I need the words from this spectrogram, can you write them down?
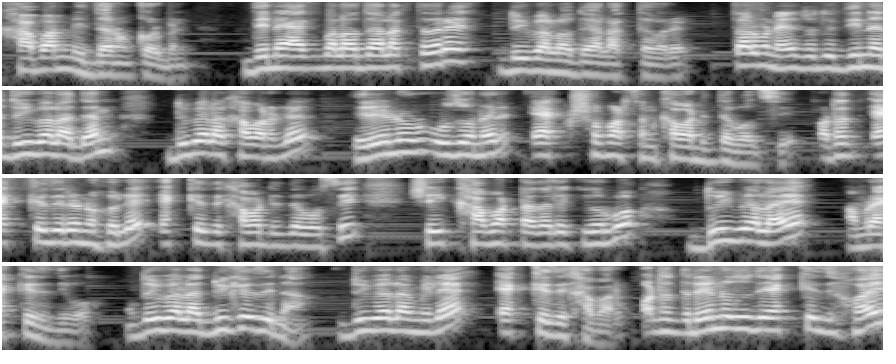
খাবার নির্ধারণ করবেন। দিনে এক বেলা দেওয়া লাগতে পারে, দুই বেলা দেওয়া লাগতে পারে। তার মানে যদি দিনে দুই বেলা দেন, দুই বেলা খাবার হলে রেনুর ওজনের একশো পার্সেন্ট খাবার দিতে বলছি। অর্থাৎ এক কেজি রেনু হলে এক কেজি খাবার দিতে বলছি। সেই খাবারটা তাহলে কী করব? দুই বেলায় আমরা এক কেজি দিব। দুই বেলায় দুই কেজি না, দুই বেলা মিলে এক কেজি খাবার। অর্থাৎ রেনু যদি এক কেজি হয়,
